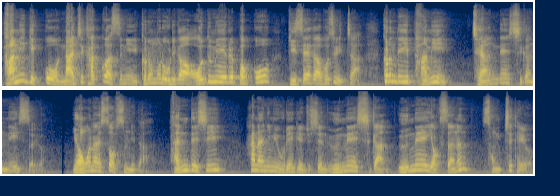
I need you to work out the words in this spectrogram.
밤이 깊고 낮이 가까웠으니 그러므로 우리가 어둠의 일을 벗고 빛의 갑옷을 입자. 그런데 이 밤이 제한된 시간 내에 있어요. 영원할 수 없습니다. 반드시 하나님이 우리에게 주신 은혜의 시간, 은혜의 역사는 성취돼요.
